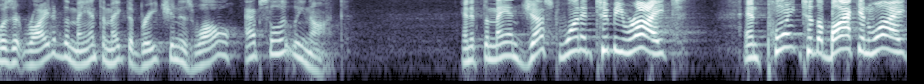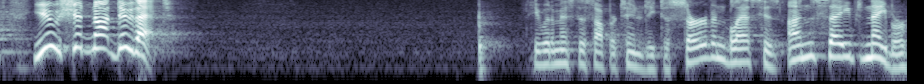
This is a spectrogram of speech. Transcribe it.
Was it right of the man to make the breach in his wall? Absolutely not. And if the man just wanted to be right and point to the black and white, you should not do that. He would have missed this opportunity to serve and bless his unsaved neighbor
